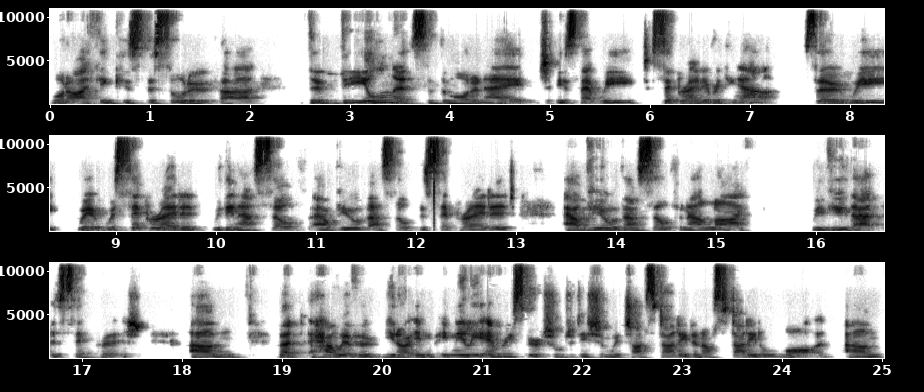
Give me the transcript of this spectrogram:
what I think is the sort of uh, the, the illness of the modern age is that we separate everything out. So mm. we we're, we're separated within ourselves. Our view of ourselves is separated. Our view of ourselves and our life, we view that as separate. Um, but however, you know, in, in nearly every spiritual tradition which I've studied, and I've studied a lot, mm-hmm. um,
